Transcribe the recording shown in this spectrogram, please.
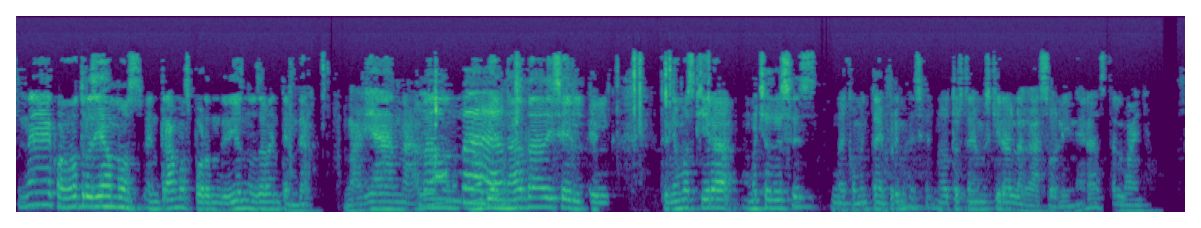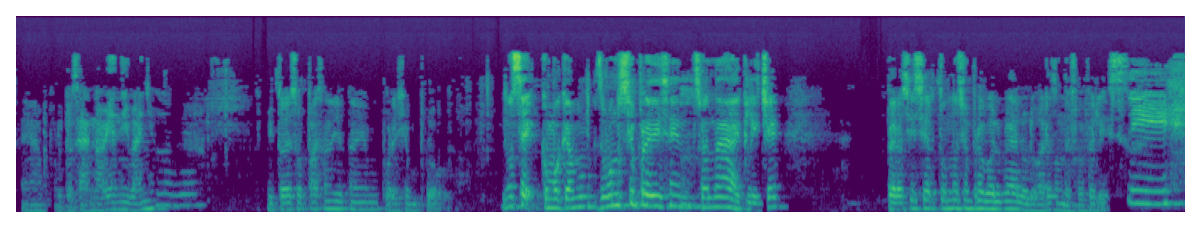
cuando nosotros íbamos, entramos por donde Dios nos daba a entender. No había nada, no, había nada, dice el, el, teníamos que ir a, muchas veces, me comenta mi prima, dice, nosotros teníamos que ir a la gasolinera hasta el baño. O sea, porque, o sea, no había ni baño. y todo eso pasa, yo también, por ejemplo, no sé, como que uno siempre dicen, suena cliché, pero sí es cierto, uno siempre vuelve a los lugares donde fue feliz. Sí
